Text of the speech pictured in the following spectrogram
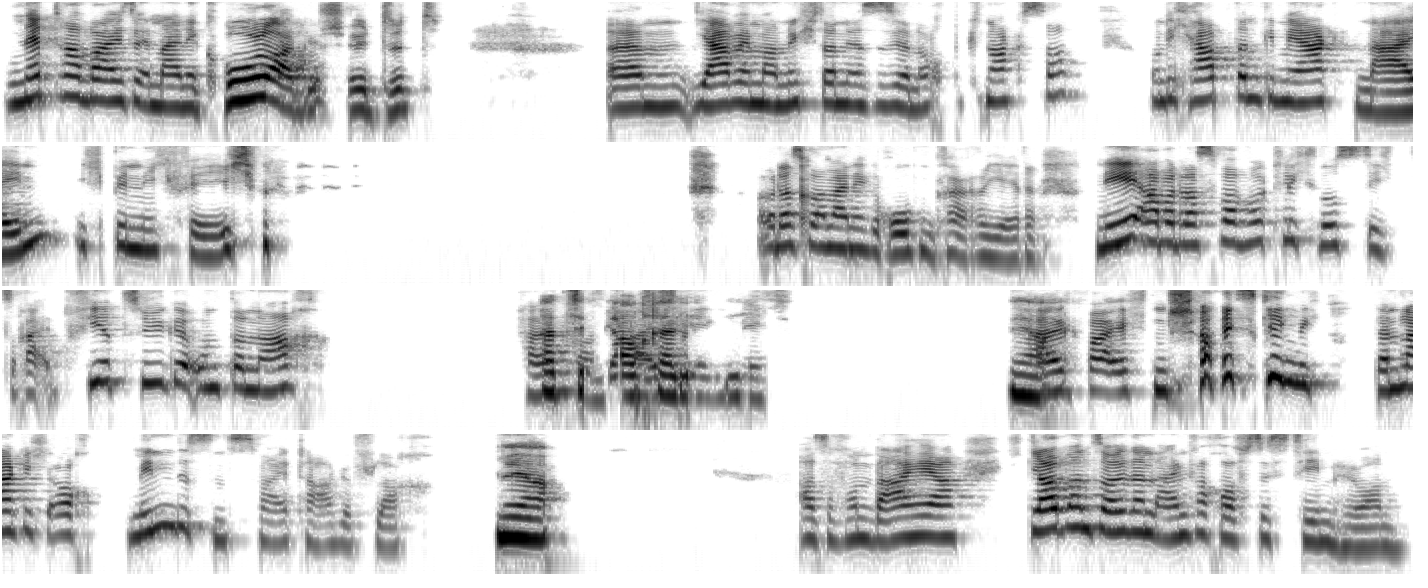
netterweise in meine Cola geschüttet. Ähm, ja, wenn man nüchtern ist, ist es ja noch beknackster. Und ich habe dann gemerkt, nein, ich bin nicht fähig. aber das war meine Drogenkarriere. Nee, aber das war wirklich lustig. Drei, vier Züge und danach halt hat sich auch erledigt. Ja. Hulk war echt ein Scheiß gegen mich. Dann lag ich auch mindestens zwei Tage flach. Ja. Also von daher, ich glaube, man soll dann einfach aufs System hören.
